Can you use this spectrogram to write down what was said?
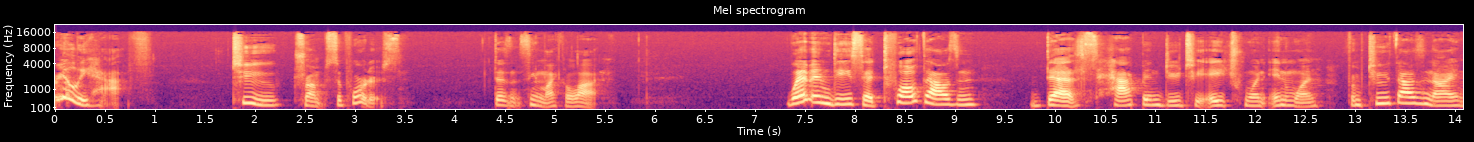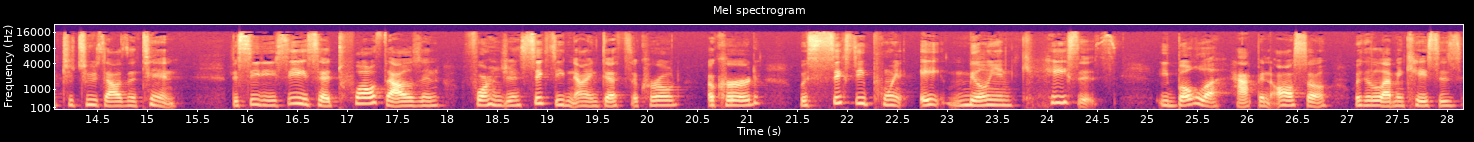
really have to Trump supporters? Doesn't seem like a lot. WebMD said 12,000 deaths happened due to H1N1 from 2009 to 2010. The CDC said 12,469 deaths occurred, occurred with 60.8 million cases. Ebola happened also with 11 cases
